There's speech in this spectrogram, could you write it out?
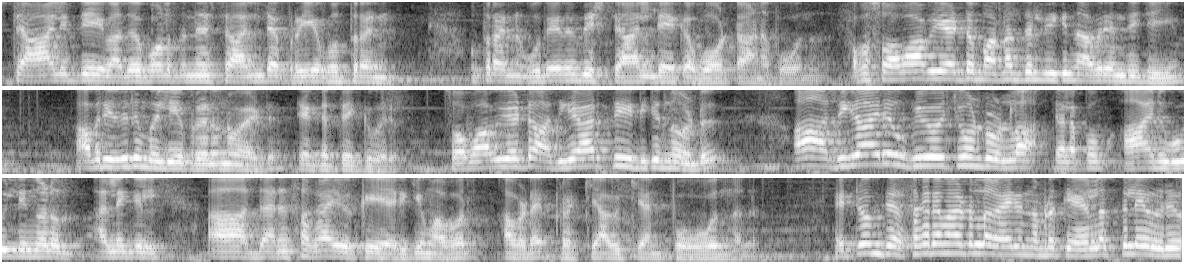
സ്റ്റാലിന്റെയും അതുപോലെ തന്നെ സ്റ്റാലിന്റെ പ്രിയപുത്രൻ പുത്രൻ ഉദയനിധി സ്റ്റാലിന്റെയൊക്കെ വോട്ടാണ് പോകുന്നത്. അപ്പോൾ സ്വാഭാവികമായിട്ടും മരണത്തിലിരിക്കുന്ന അവരെന്ത് ചെയ്യും? അവർ ഇതിലും വലിയ പ്രകടനമായിട്ട് രംഗത്തേക്ക് വരും. സ്വാഭാവികമായിട്ടും അധികാരത്തിൽ ഇരിക്കുന്നതുകൊണ്ട് ആ അധികാരം ഉപയോഗിച്ചുകൊണ്ടുള്ള ചിലപ്പം ആനുകൂല്യങ്ങളും അല്ലെങ്കിൽ ധനസഹായം ധനസഹായമൊക്കെ ആയിരിക്കും അവർ അവിടെ പ്രഖ്യാപിക്കാൻ പോകുന്നത്. ഏറ്റവും രസകരമായിട്ടുള്ള കാര്യം നമ്മുടെ കേരളത്തിലെ ഒരു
